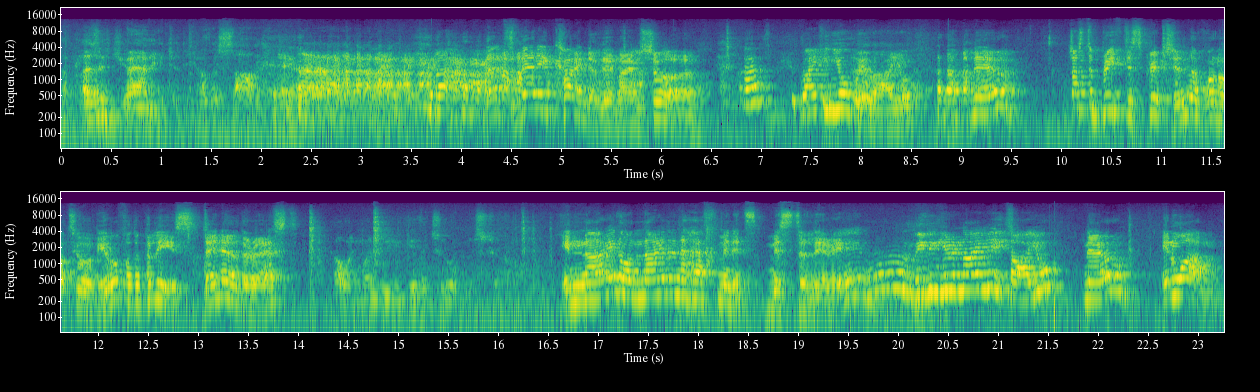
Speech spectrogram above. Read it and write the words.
a pleasant journey to the other side. That's very kind of him, I'm sure. Right in your will, are you? No, just a brief description of one or two of you for the police. They know the rest. Oh, and when will you give it to him, Mr. In nine or nine and a half minutes, Mr. Leary. Oh, leaving here in nine minutes, are you? No, in one.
